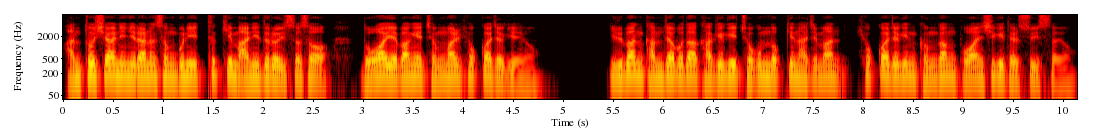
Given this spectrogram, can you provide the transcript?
안토시아닌이라는 성분이 특히 많이 들어있어서 노화 예방에 정말 효과적이에요. 일반 감자보다 가격이 조금 높긴 하지만 효과적인 건강 보완식이 될 수 있어요.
